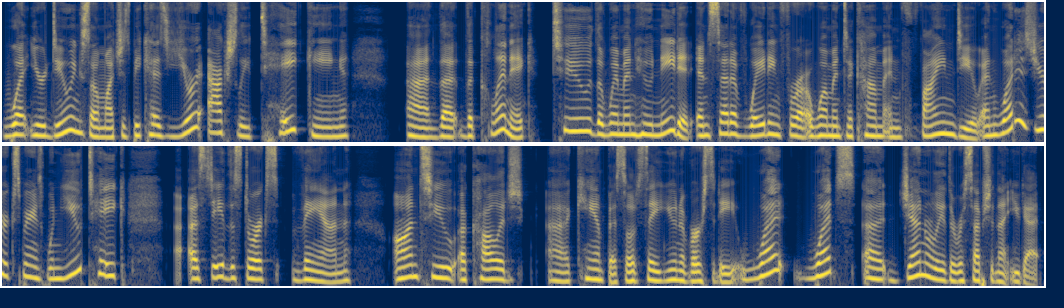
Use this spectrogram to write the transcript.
what you're doing so much is because you're actually taking uh, the the clinic to the women who need it instead of waiting for a woman to come and find you. And what is your experience when you take a Save the Storks van onto a college uh, campus, let's say university? What what's uh, generally the reception that you get?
